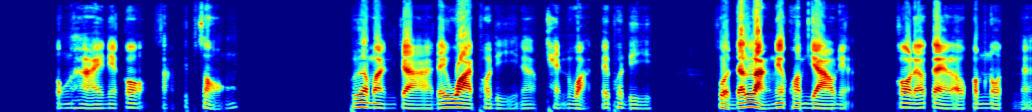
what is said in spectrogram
16 ตรงไฮเนี่ยก็ 32 เพื่อมันจะได้วาดพอดีนะแคนวาดได้พอดี ส่วนด้านหลังเนี่ยความยาวเนี่ยก็แล้วแต่เรากำหนดนะ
